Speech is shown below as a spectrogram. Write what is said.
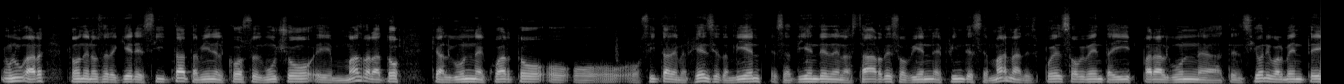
un lugar donde no se requiere cita, también el costo es mucho más barato que algún cuarto o, cita de emergencia también, se atienden en las tardes o bien fin de semana, después obviamente ahí para alguna atención igualmente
